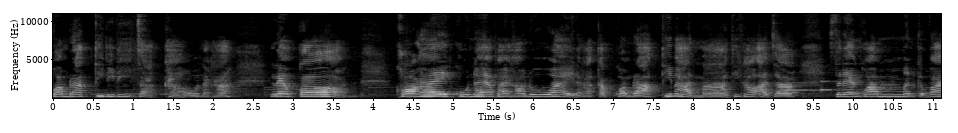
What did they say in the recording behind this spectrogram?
ความรักที่ดีๆ จากเขานะคะ แล้วก็ขอให้คุณให้อภัยเขาด้วยนะคะ กับความรักที่ผ่านมาที่เขาอาจจะ แสดงความเหมือนกับว่า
